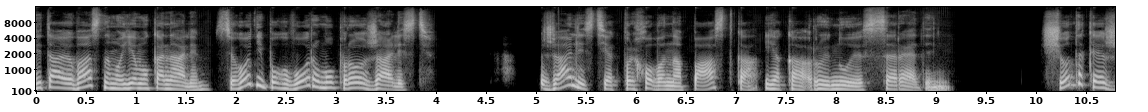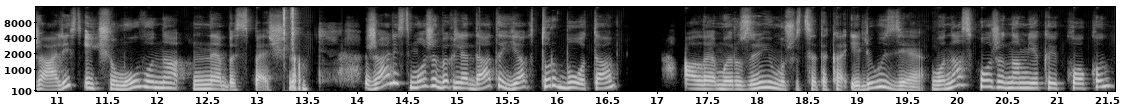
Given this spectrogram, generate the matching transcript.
Вітаю вас на моєму каналі. Сьогодні поговоримо про жалість. Жалість як прихована пастка, яка руйнує зсередині. Що таке жалість і чому вона небезпечна? Жалість може виглядати як турбота, але ми розуміємо, що це така ілюзія. Вона схожа на м'який кокон,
